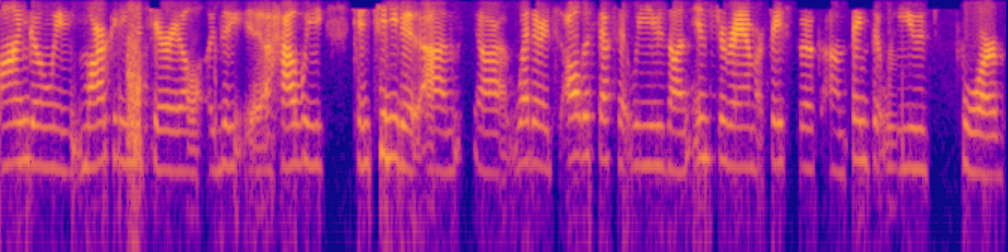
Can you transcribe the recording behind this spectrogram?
ongoing marketing material, the, uh, how we continue to, um, uh, whether it's all the stuff that we use on Instagram or Facebook, um, things that we use for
